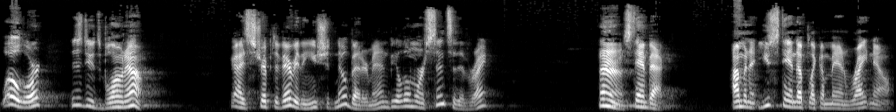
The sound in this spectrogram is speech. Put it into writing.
Whoa, Lord, this dude's blown out. Guy's stripped of everything. You should know better, man. Be a little more sensitive, right? No, no, no. Stand back. I'm going to, you stand up like a man right now.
